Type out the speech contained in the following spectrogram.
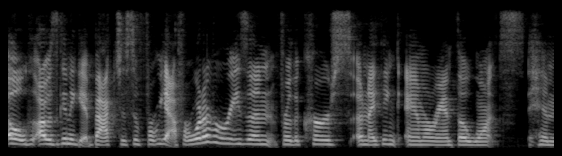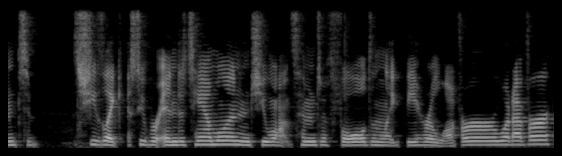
Oh, I was gonna get back to so for yeah for whatever reason for the curse, and I think Amarantha wants him to. She's like super into Tamlin, and she wants him to fold and like be her lover or whatever,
